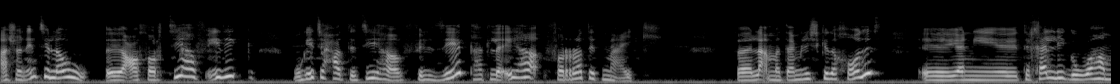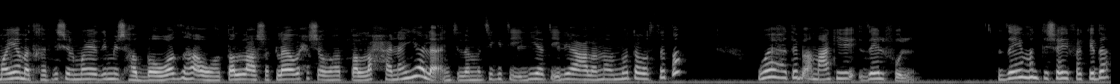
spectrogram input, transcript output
عشان أنت لو آه عصرتيها في إيدك وجيتي حطيتيها في الزيت هتلاقيها فرطت معاكي. فلا ما تعمليش كده خالص. يعني تخلي جواها مية ما تخافيش المية دي مش هتبوظها أو هتطلع شكلها وحش أو هتطلعها نيه لأ انت لما تيجي تقليها تقليها على نار متوسطة وهتبقى معاكي زي الفل. زي ما انت شايفة كده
